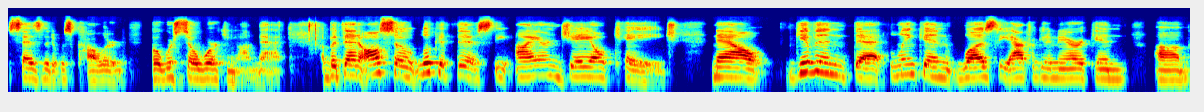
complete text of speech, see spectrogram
says that it was colored, but we're still working on that. But then also look at this, the iron jail cage. Now, given that Lincoln was the African-American um,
